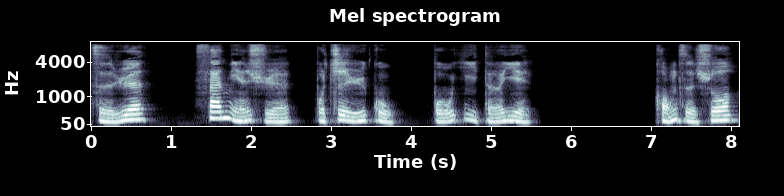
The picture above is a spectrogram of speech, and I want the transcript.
子曰：“三年学，不至于古，不亦得也。”孔子说，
